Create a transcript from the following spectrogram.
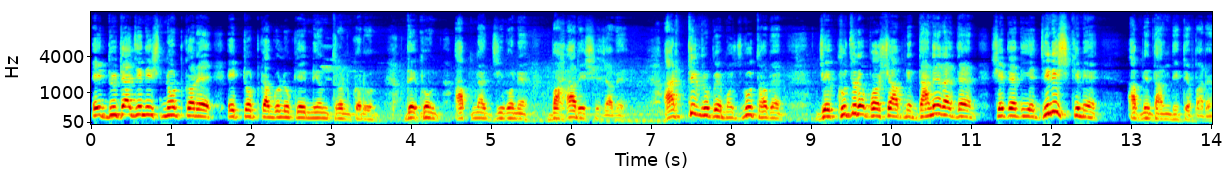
এই দুটা জিনিস নোট করে এই টোটকাগুলোকে নিয়ন্ত্রণ করুন। দেখুন, আপনার জীবনে বাহার এসে যাবে। আর্থিক রূপে মজবুত হবেন। যে খুচরো পয়সা আপনি দানেরা দেন, সেটা দিয়ে জিনিস কিনে আপনি দান দিতে পারেন।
